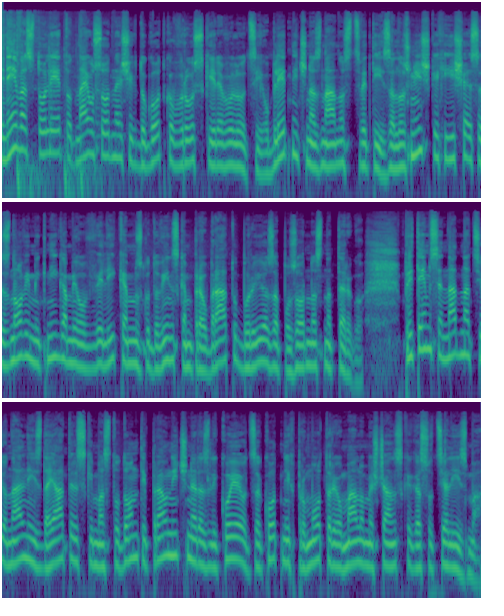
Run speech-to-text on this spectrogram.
Mineva sto let od najusodnejših dogodkov v ruski revoluciji. Obletnična znanost cveti. Založniške hiše se z novimi knjigami o velikem zgodovinskem preobratu borijo za pozornost na trgu. Pri tem se nadnacionalni izdajateljski mastodonti prav nič ne razlikujejo od zakotnih promotorjev malomeščanskega socializma.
